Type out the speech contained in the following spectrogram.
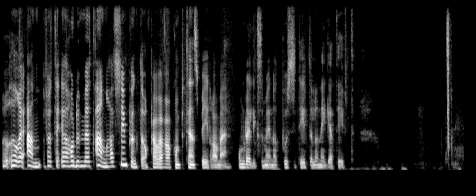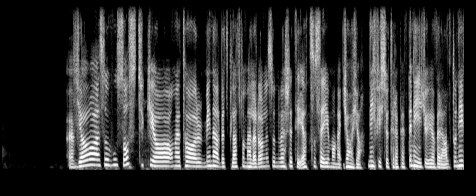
hur är an, eh, har du mött andra synpunkter på vad vår kompetens bidrar med? Om det liksom är något positivt eller negativt? Ehm. Ja, alltså hos oss tycker jag, om jag tar min arbetsplats på Mälardalens universitet så säger många ja, ja, ni fysioterapeuter, ni är ju överallt och ni,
